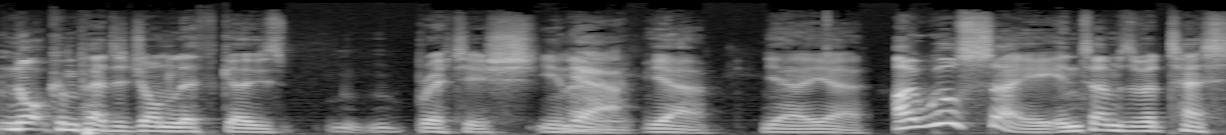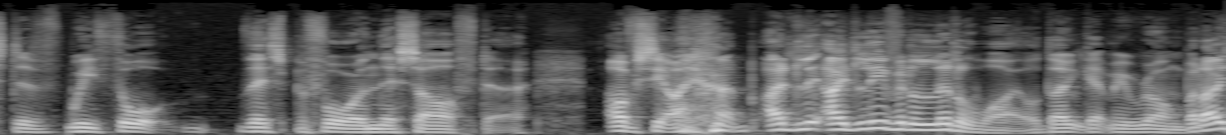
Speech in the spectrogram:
not compared to John Lithgow's British, you know. Yeah. yeah, yeah, yeah. I will say, in terms of a test of we thought this before and this after. Obviously, I, I'd, I'd leave it a little while. Don't get me wrong, but I,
